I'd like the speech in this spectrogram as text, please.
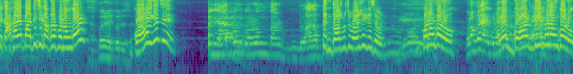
তো কাকারে পা দিচ্ছি কাকারে প্রণাম কর। করে করে করা হয়ে গেছে? এখন গরম বার লাগাতে দশ বছর বয়স হয়ে গেছে ওর। প্রণাম করো। আরে গড় দিয়ে প্রণাম করো।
